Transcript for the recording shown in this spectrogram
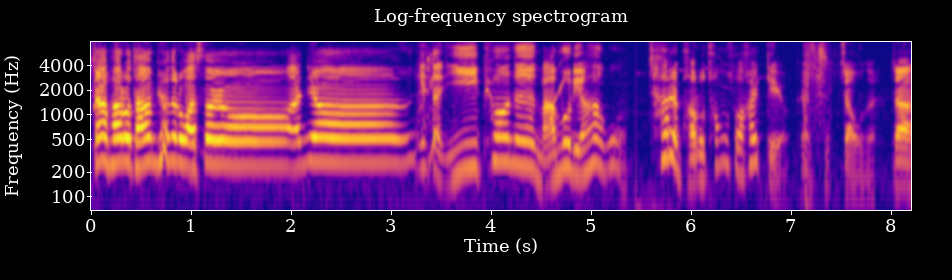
자 바로 다음 편으로 왔어요. 안녕. 일단 이 편은 마무리하고 차를 바로 청소할게요. 그냥 죽자 오늘. 자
